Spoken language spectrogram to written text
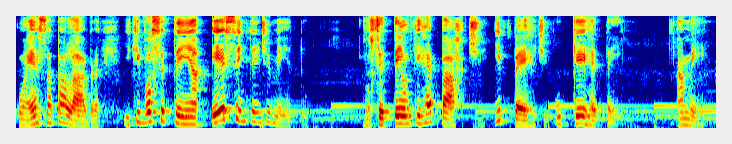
com essa palavra e que você tenha esse entendimento. Você tem o que reparte e perde o que retém. Amém.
